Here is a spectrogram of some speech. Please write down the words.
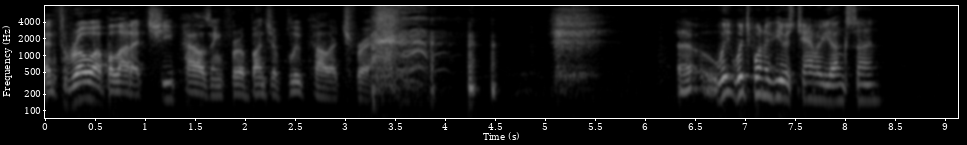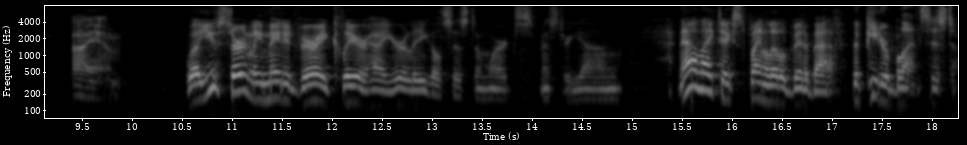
and throw up a lot of cheap housing for a bunch of blue collar trash. Uh, which one of you is Chandler Young's son? I am. Well, you've certainly made it very clear how your legal system works, Mr. Young. Now I'd like to explain a little bit about the Peter Blunt system.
